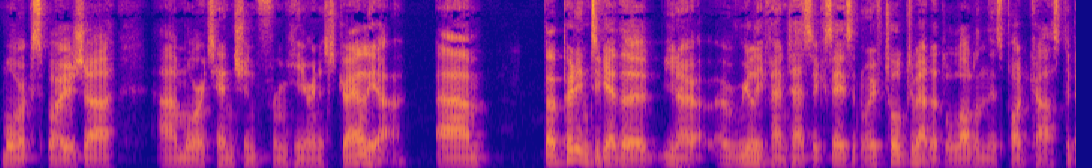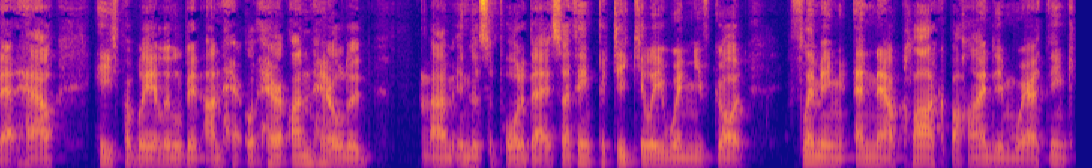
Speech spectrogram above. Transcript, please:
more exposure, uh, more attention from here in Australia. Um, but putting together, you know, a really fantastic season. We've talked about it a lot on this podcast about how he's probably a little bit unher- unheralded mm. um, in the supporter base. I think particularly when you've got Fleming and now Clark behind him, where I think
